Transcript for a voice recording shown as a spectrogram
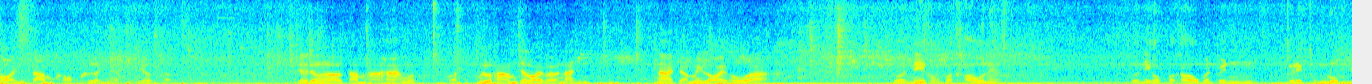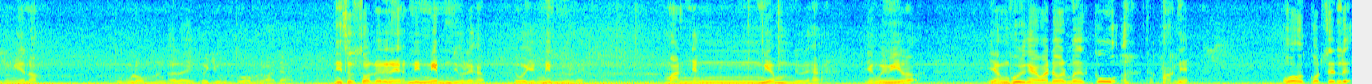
ลอยอยู่ตามขอบเขื่อนเนี่ยเยอะครับ เดี๋ยวเราตามหาหางก่อนไม่รู้หางมันจะลอยแบบน่าจะน่าจะไม่ลอยเพราะว่า ส่วนนี้ของปลาเข้าเนี่ย ส่วนนี้ของปลาเข้ามันเป็นก็เรียกถุงลมอยู่ตรงนี้เนาะถุงลมมันก็เลยพยุงตัวมันลอยได้ นี่สดๆเลยเนี่ยนี่นิ่มอยู่เลยครับ ตัวยังนิ่มอยู่เลย มันยังเมี่ยมอยู่เลยฮะ ยังไม่มีหรอกยังพูดยังไงว่าโดนเมื่อกู้สักพักเนี่ยโอ้กดเส้นเลือด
